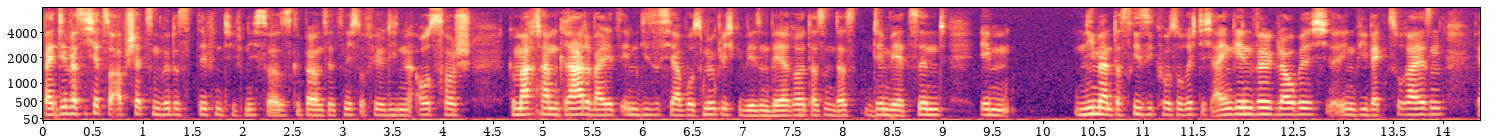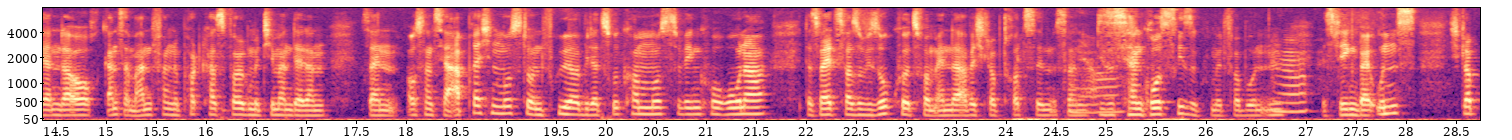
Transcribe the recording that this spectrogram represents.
bei dem, was ich jetzt so abschätzen würde, ist es definitiv nicht so. Also es gibt bei uns jetzt nicht so viele, die einen Austausch gemacht haben, gerade weil jetzt eben dieses Jahr, wo es möglich gewesen wäre, das und das, in dem wir jetzt sind, eben niemand das Risiko so richtig eingehen will, glaube ich, irgendwie wegzureisen. Wir hatten da auch ganz am Anfang eine Podcast-Folge mit jemandem, der dann sein Auslandsjahr abbrechen musste und früher wieder zurückkommen musste wegen Corona. Das war jetzt zwar sowieso kurz vorm Ende, aber ich glaube trotzdem ist dann ja. dieses Jahr ein großes Risiko mit verbunden. Ja. Deswegen bei uns, ich glaube,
